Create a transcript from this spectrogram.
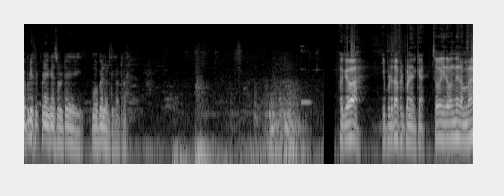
எப்படி ஃபிட் பண்ணியிருக்கேன்னு சொல்லிட்டு மொபைல் எடுத்து காட்டுறேன். ஓகேவா இப்படி தான் ஃபிட் பண்ணியிருக்கேன். ஸோ இதை வந்து நம்ம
